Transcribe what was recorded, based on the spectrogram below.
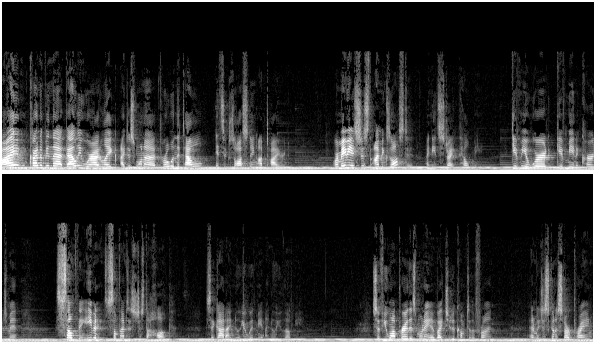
I'm kind of in that valley where I'm like, I just want to throw in the towel. It's exhausting. I'm tired. Or maybe it's just, I'm exhausted. I need strength. Help me. Give me a word. Give me an encouragement. Something. Even sometimes it's just a hug. Say, God, I know you're with me. I know you love me. So if you want prayer this morning, I invite you to come to the front. And we're just going to start praying.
